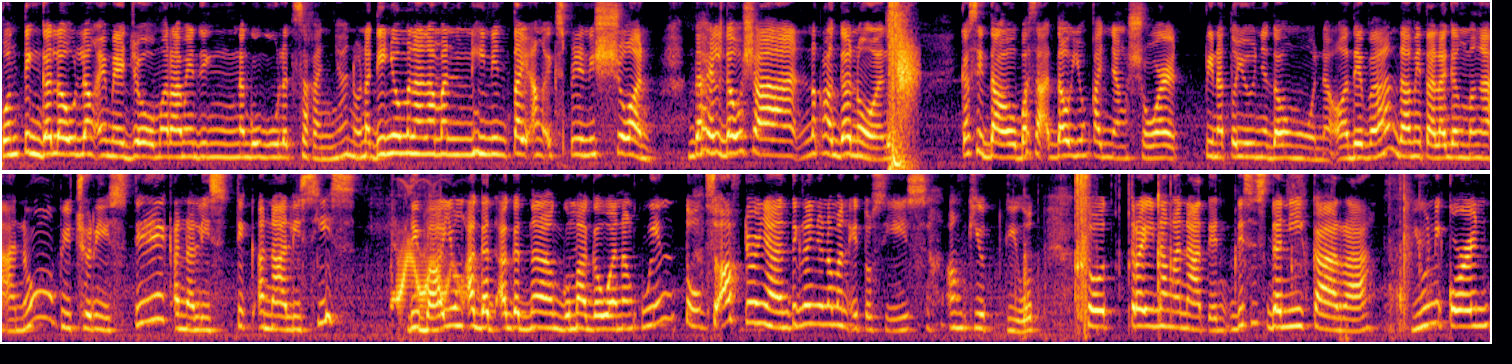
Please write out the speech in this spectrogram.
konting galaw lang ay medyo marami ding nagugulat sa kanya, no? Na di nyo man na naman hinintay ang explanation. Dahil daw siya nakaganon, kasi daw, basa daw yung kanyang short. Pinatuyo niya daw muna. O, di ba? Ang dami talagang mga ano, futuristic, analytic analysis. 'Di ba? Yung agad-agad na gumagawa ng kwento. So after niyan, tingnan niyo naman ito sis, ang cute-cute. So try na nga natin. This is the Nicara Unicorn.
